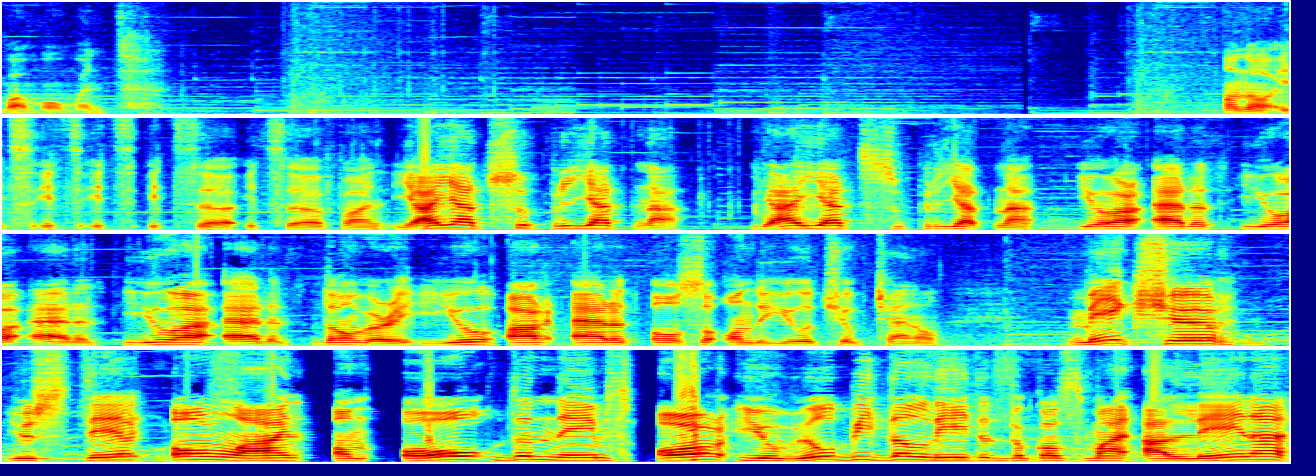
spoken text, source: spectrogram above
One moment. Oh no, it's it's it's it's uh, it's uh, fine. Yaya Supriyatna. Yaya Supriyatna. You are added. You are added. You are added. Don't worry. You are added also on the YouTube channel. Make sure you stay online on all the names or you will be deleted because my Alena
